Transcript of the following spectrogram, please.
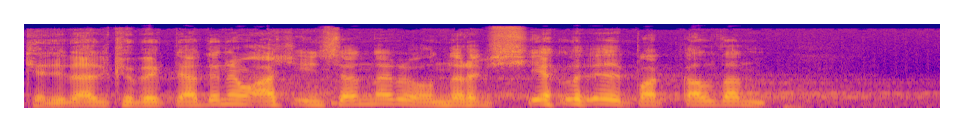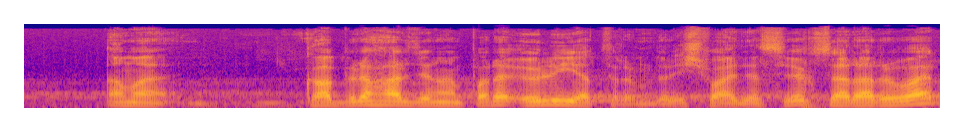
Kediler, köpeklerden ama aç insanları onlara bir şey alır bakkaldan. Ama kabre harcanan para ölü yatırımdır. Hiç faydası yok, zararı var.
